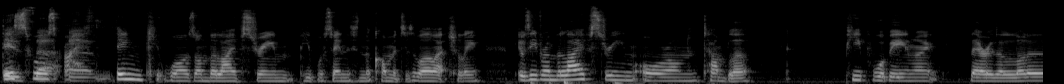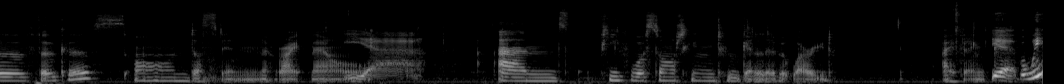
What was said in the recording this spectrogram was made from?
This is was, that, I um, think it was on the live stream. People were saying this in the comments as well, actually. It was either on the live stream or on Tumblr. People were being like, there is a lot of focus on Dustin right now. yeah And people were starting to get a little bit worried. I think. Yeah, but we've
